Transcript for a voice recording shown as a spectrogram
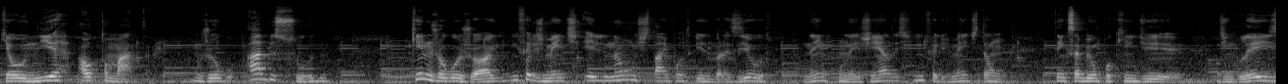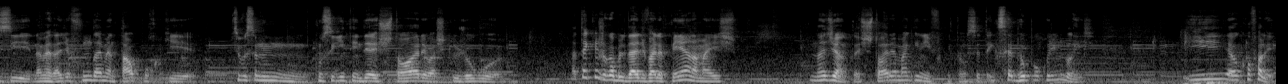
que é o Nier Automata. Um jogo absurdo. Quem não jogou, jogue. Infelizmente, ele não está em português do Brasil, nem com legendas, infelizmente, então tem que saber um pouquinho de, de inglês e, na verdade, é fundamental porque se você não conseguir entender a história, eu acho que o jogo. Até que a jogabilidade vale a pena, mas não adianta, a história é magnífica, então você tem que saber um pouco de inglês. E é o que eu falei,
